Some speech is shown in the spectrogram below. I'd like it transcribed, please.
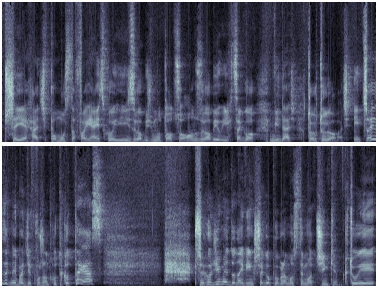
przejechać po mustafariańsku i zrobić mu to, co on zrobił i chce go, widać, torturować. I co jest jak najbardziej w porządku, tylko teraz Przechodzimy do największego problemu z tym odcinkiem, który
